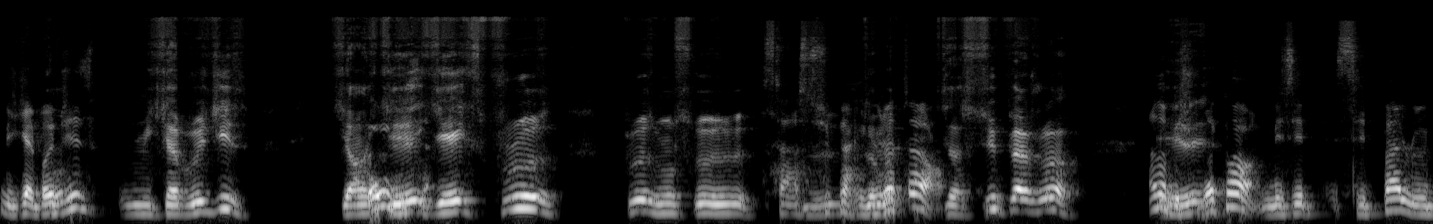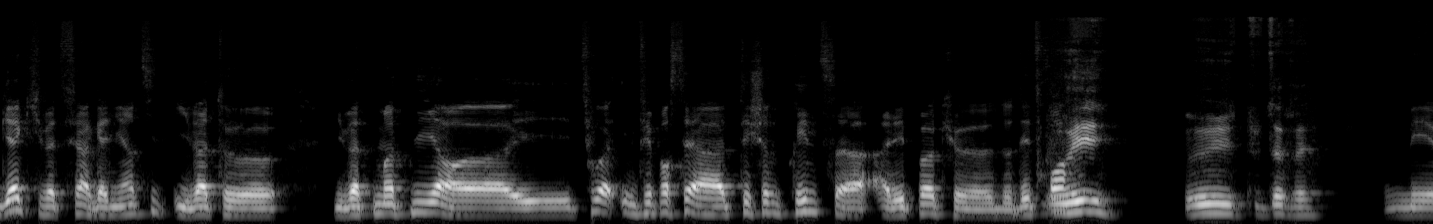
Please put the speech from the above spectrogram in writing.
Michael Bridges Michael Bridges, qui, Oui, qui, ça- explose, explose monstrueux. C'est un super régulateur. C'est un super joueur. Ah non, mais je suis d'accord. Mais c'est pas le gars qui va te faire gagner un titre. Il va te, il va te maintenir. et, tu vois, il me fait penser à Tation Prince à, l'époque de Détroit. Oui, oui, tout à fait. Mais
